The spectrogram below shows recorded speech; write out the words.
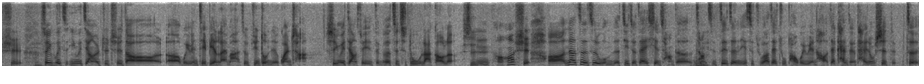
是，所以会因为这样而支持到呃委员这边来嘛？就运动你的观察。是因为这样，所以整个支持度拉高了。是，嗯，好好是，呃，那这次我们的记者在现场的场子，这阵也是主要在主跑委员哈，在看整个台中市的这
